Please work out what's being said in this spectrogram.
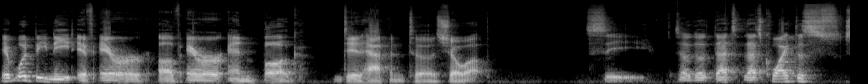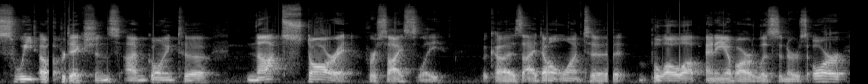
It would be neat if Error of Error and Bug did happen to show up. Let's see. So th- that's that's quite the s- suite of predictions. I'm going to not star it precisely because I don't want to blow up any of our listeners or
